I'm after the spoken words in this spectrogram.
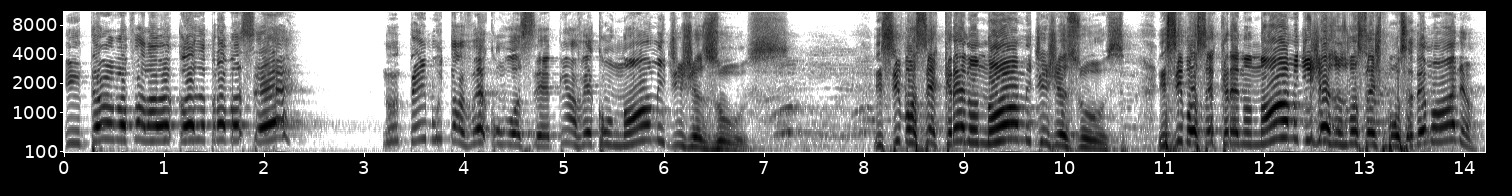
Então eu vou falar uma coisa para você. Não tem muito a ver com você, tem a ver com o nome de Jesus. E se você crê no nome de Jesus, e se você crê no nome de Jesus, você expulsa demônio.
